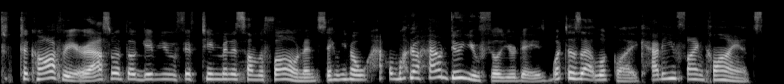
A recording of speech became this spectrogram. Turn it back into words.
t- to coffee or ask them if they'll give you 15 minutes on the phone and say you know how, how do you fill your days what does that look like how do you find clients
